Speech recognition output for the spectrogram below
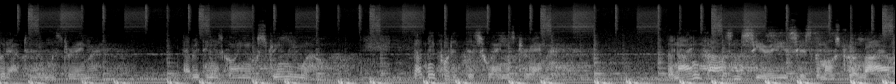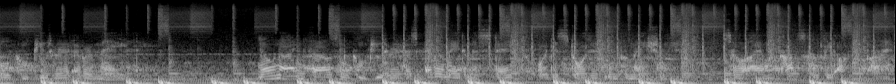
Good afternoon, Mr. Amer. Everything is going extremely well. Let me put it this way, Mr. Amer. The 9000 series is the most reliable computer ever made. No 9000 computer has ever made a mistake or distorted information, so I am constantly occupied.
